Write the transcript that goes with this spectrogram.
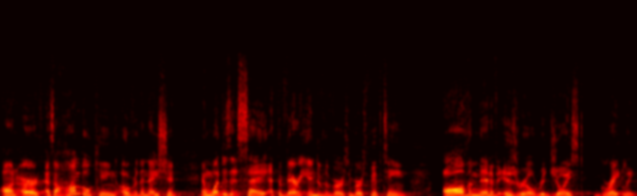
on earth, as a humble king over the nation. And what does it say at the very end of the verse, in verse 15? All the men of Israel rejoiced greatly.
